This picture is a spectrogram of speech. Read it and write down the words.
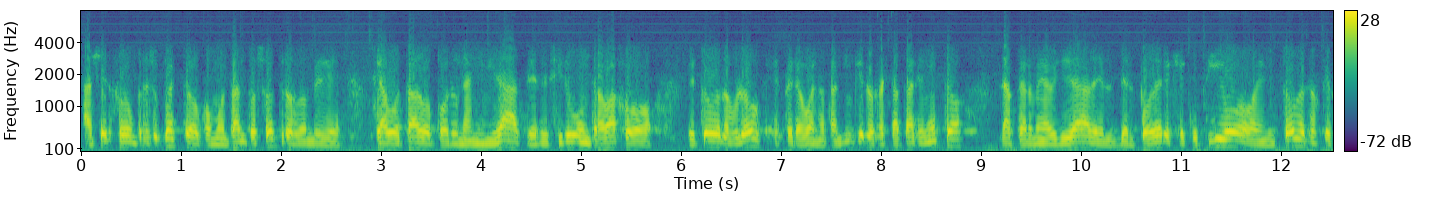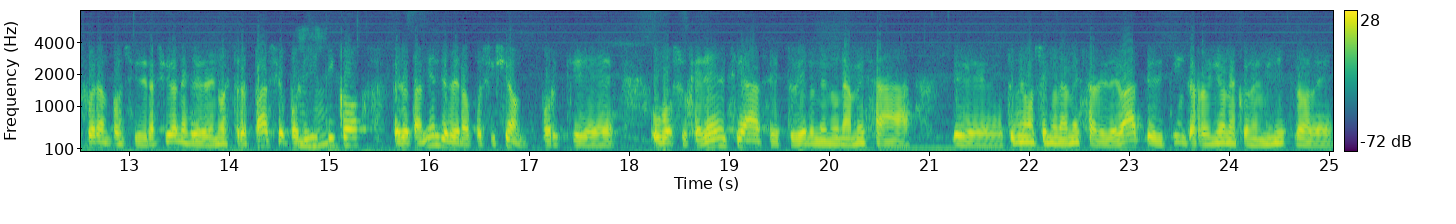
Ayer fue un presupuesto como tantos otros donde se ha votado por unanimidad, es decir, hubo un trabajo de todos los bloques, pero bueno, también quiero rescatar en esto la permeabilidad del, Poder Ejecutivo en todos los que fueran consideraciones desde nuestro espacio político, pero también desde la oposición, porque hubo sugerencias, estuvieron en una mesa eh, tuvimos en una mesa de debate distintas reuniones con el ministro de,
